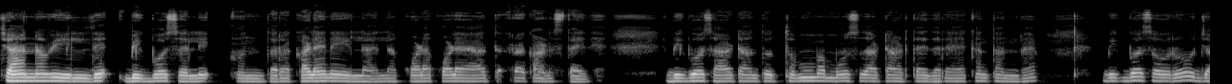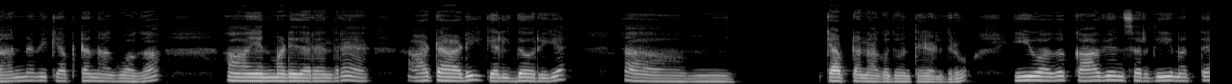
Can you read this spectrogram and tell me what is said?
ಜಾಹ್ನವಿ ಇಲ್ಲದೆ ಬಿಗ್ ಬಾಸಲ್ಲಿ ಒಂಥರ ಕಳೆನೇ ಇಲ್ಲ. ಎಲ್ಲ ಕೊಳ ಕೊಳೆ ಆ ಥರ ಕಾಣಿಸ್ತಾ ಇದೆ. ಬಿಗ್ ಬಾಸ್ ಆಟ ಅಂತೂ ತುಂಬ ಮೋಸದ ಆಟ ಆಡ್ತಾ ಇದ್ದಾರೆ. ಯಾಕಂತಂದರೆ ಬಿಗ್ ಬಾಸ್ ಅವರು ಜಾಹ್ನವಿ ಕ್ಯಾಪ್ಟನ್ ಆಗುವಾಗ ಏನು ಮಾಡಿದ್ದಾರೆ ಅಂದರೆ ಆಟ ಆಡಿ ಗೆಲ್ದವರಿಗೆ ಕ್ಯಾಪ್ಟನ್ ಆಗೋದು ಅಂತ ಹೇಳಿದ್ರು. ಇವಾಗ ಕಾವ್ಯನ ಸರ್ದಿ ಮತ್ತು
